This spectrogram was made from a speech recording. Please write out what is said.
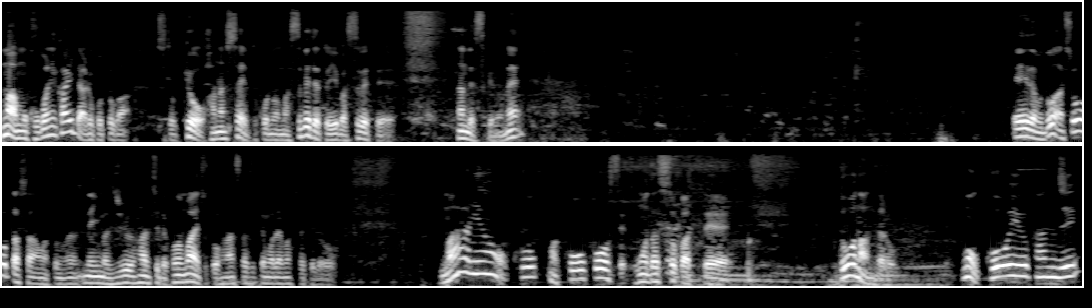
まあもうここに書いてあることが、ちょっと今日話したいところの、まあ全てといえば全てなんですけどね。えー、でもどうなん翔太さんはそのね、今18で、この前ちょっとお話しさせてもらいましたけど、周りの高,、まあ、高校生、友達とかって、どうなんだろう？もうこういう感じ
